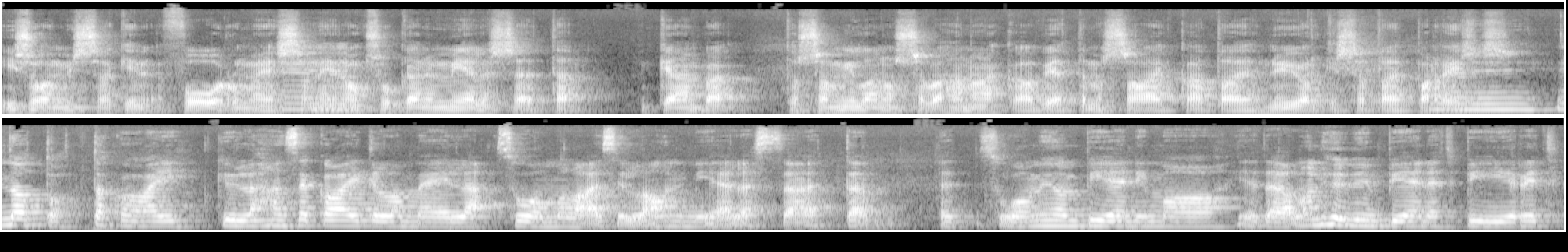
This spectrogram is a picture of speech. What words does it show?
isoimmissakin foorumeissa, mm. niin onko sulla käynyt mielessä, että käänpä tuossa Milanossa vähän aikaa viettämässä aikaa tai New Yorkissa tai Pariisissa? Mm, no totta kai. Kyllähän se kaikilla meillä suomalaisilla on mielessä, että, että Suomi on pieni maa ja täällä on hyvin pienet piirit.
